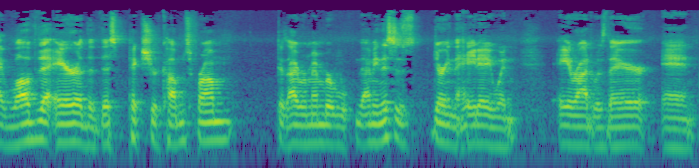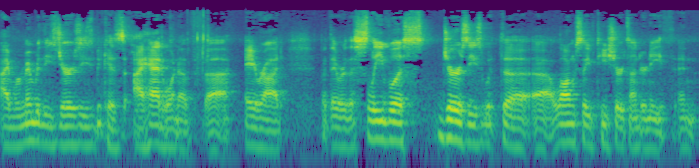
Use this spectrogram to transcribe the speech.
I love the era that this picture comes from because I remember. I mean, this is during the heyday when A Rod was there, and I remember these jerseys because I had one of uh, A Rod, but they were the sleeveless jerseys with the uh, long sleeve T-shirts underneath, and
